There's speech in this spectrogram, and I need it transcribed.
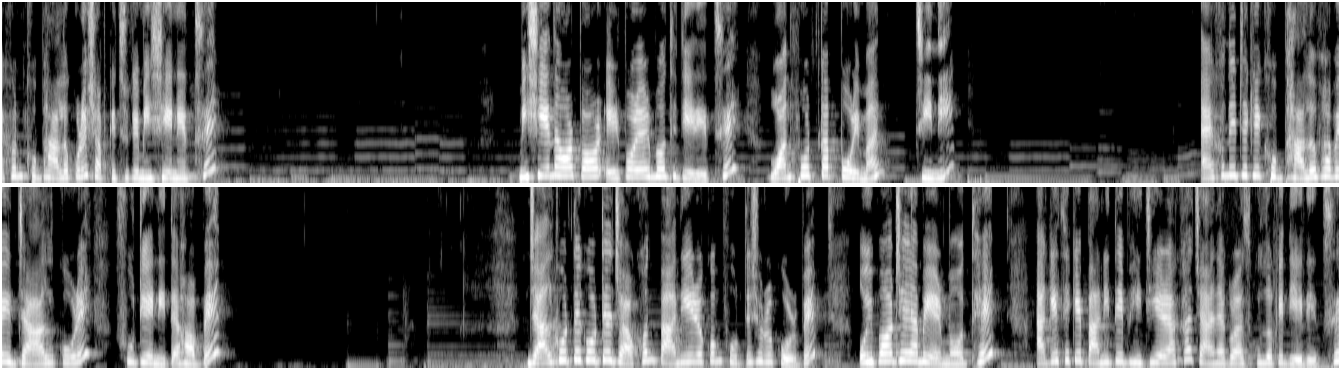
এখন খুব ভালো করে সব কিছুকে মিশিয়ে নিচ্ছে। মিশিয়ে নেওয়ার পর এরপর এর মধ্যে দিয়ে দিচ্ছে ওয়ান ফোর্থ কাপ পরিমাণ চিনি। এখন এটাকে খুব ভালোভাবে জাল করে ফুটিয়ে নিতে হবে। জাল করতে করতে যখন পানি এরকম ফুটতে শুরু করবে, ওই পর্যায়ে আমি এর মধ্যে আগে থেকে পানিতে ভিজিয়ে রাখা চায়না গ্রাসগুলোকে দিয়ে দিচ্ছে।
